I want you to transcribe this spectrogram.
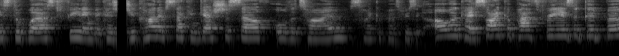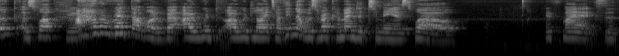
it's the worst feeling because you kind of second guess yourself all the time. Psychopath Free. Oh, okay. Psychopath Free is a good book as well. Yeah. I haven't read that one, but I would I would like to. I think that was recommended to me as well. If my ex, is,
